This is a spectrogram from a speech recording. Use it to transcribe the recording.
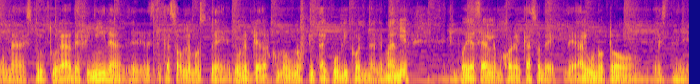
una estructura definida. En este caso hablemos de, un empleador como un hospital público en Alemania. Podría ser a lo mejor el caso de, algún otro este,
